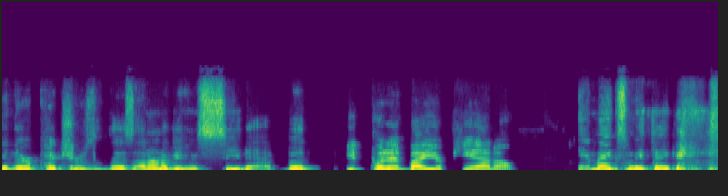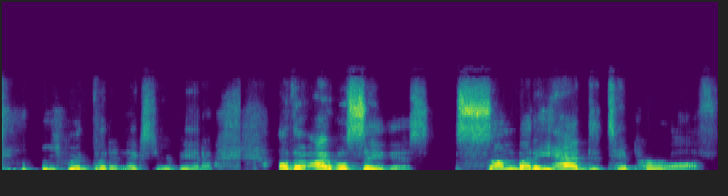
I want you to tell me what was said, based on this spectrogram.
and there are pictures of this. I don't know if you can see that, but You'd put it by your piano. it makes me think you would put it next to your piano. Although I will say this somebody had to tip her off.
